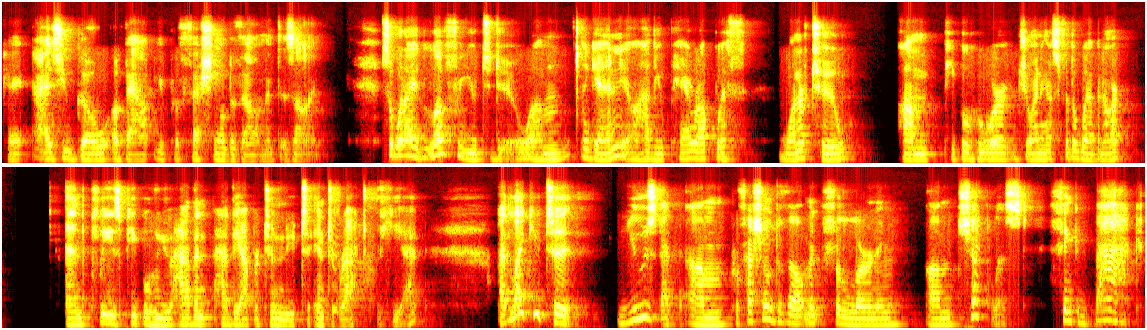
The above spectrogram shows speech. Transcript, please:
okay, as you go about your professional development design. So what I'd love for you to do, um, again, I'll have you pair up with one or two um, people who are joining us for the webinar, and please, people who you haven't had the opportunity to interact with yet, I'd like you to use that um, professional development for learning um, checklist. Think back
